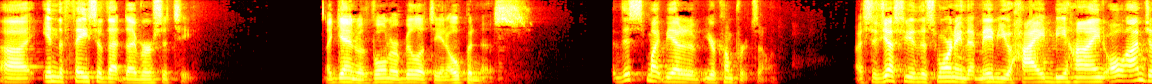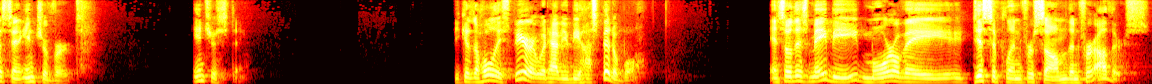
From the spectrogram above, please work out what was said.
uh, in the face of that diversity. Again, with vulnerability and openness. This might be out of your comfort zone. I suggest to you this morning that maybe you hide behind, oh, I'm just an introvert. Interesting. Because the Holy Spirit would have you be hospitable. And so this may be more of a discipline for some than for others.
